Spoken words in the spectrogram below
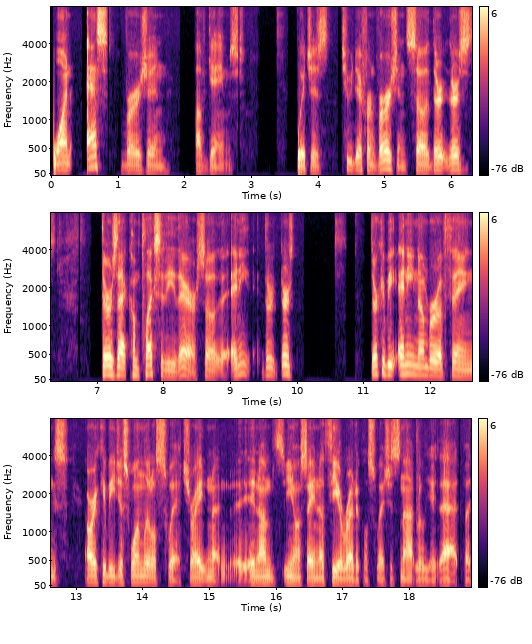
One S version of games, which is two different versions. So there, there's there's that complexity there. So any there, there's there could be any number of things, or it could be just one little switch, right? And and I'm you know saying a theoretical switch. It's not really that, but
